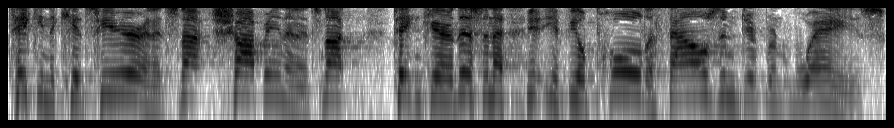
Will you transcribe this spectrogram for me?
taking the kids here and it's not shopping and it's not taking care of this and that, you, you feel pulled a thousand different ways.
